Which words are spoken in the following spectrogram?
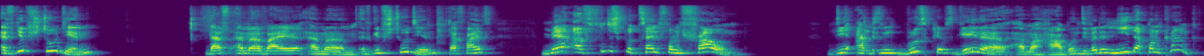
es gibt Studien, dass einmal, weil ähm, es gibt Studien, das heißt, mehr als 50% von Frauen, die an diesem Brustkrebs-Gene ähm, haben, die werden nie davon krank.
